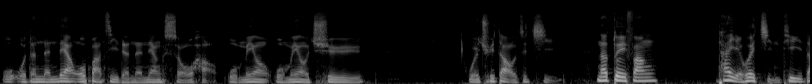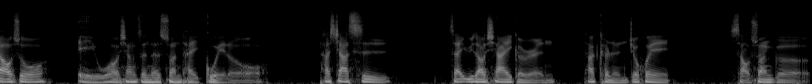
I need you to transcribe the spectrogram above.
我我的能量我把自己的能量收好，我没有我没有去。委屈到我自己，那对方他也会警惕到说：“哎，我好像真的算太贵了哦。”他下次再遇到下一个人，他可能就会少算个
